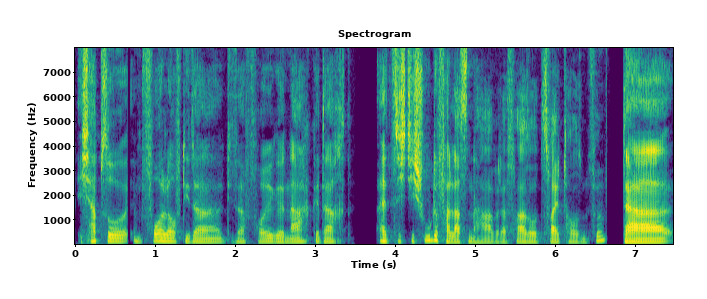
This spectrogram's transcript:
ich habe so im Vorlauf dieser, dieser Folge nachgedacht, als ich die Schule verlassen habe, das war so 2005, da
